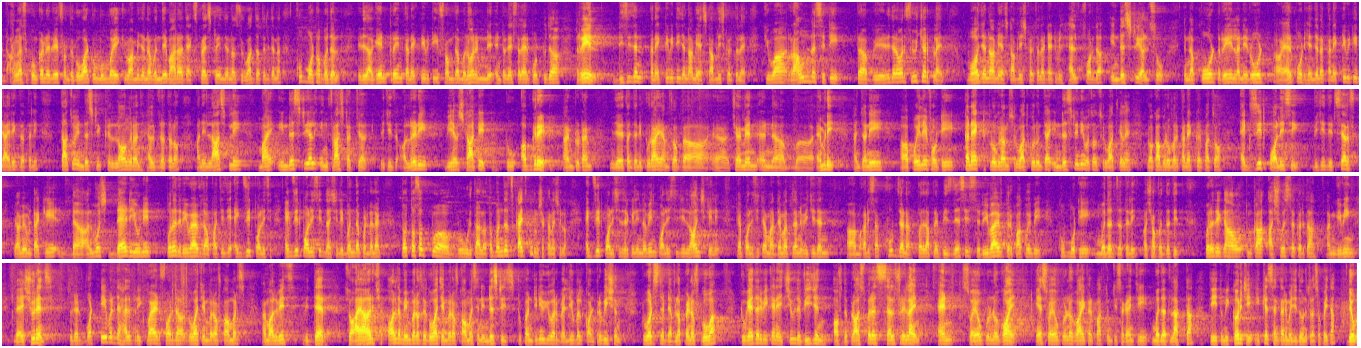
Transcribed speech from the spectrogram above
हांगासर Konkan railway from the Goa to Mumbai किंवा आमी जेन्ना Vande Bharat express train जेन्ना सुरवात जातली तेन्ना खूब मोठो बदल. It is again train connectivity from the Manohar international airport to the rail this is an connectivity जेन्ना आमी एस्टाब्लीश करतले किंवा round the city it is an our future plan हो जेन्ना आमी एस्टाब्लीश करतले that will help for the industry also जेन्ना port rail आनी रोड एअरपोर्ट हे जेन्ना कनेक्टिविटी डायरेक्ट जातली ताचो इंडस्ट्रीक लाँग रन हेल्प जातलो. आनी lastly my industrial infrastructure which is already we have started to upgrade time to time म्हणजे तांच्यांनी पुराय आमचो चेअरमॅन एंड एम डी हांच्यांनी पयले फावटी कनेक्ट प्रोग्राम सुरवात करून त्या इंडस्ट्रीनी वचून सुरवात केलें. लोकां बरोबर कनेक्ट करपाचो exit policy which is itself आमी म्हणटा की ऑलमोस्ट डेड युनीट परत रिवायव जावपाची जी एक्झीट पॉलिसी एक्झीट पॉलिसीच नाशिल्ली बंद पडलेल्याक तो तसोच उरतालो. तो बंदच कांयच करूंक शकनाशिल्लो. एक्झीट पॉलिसी सारकेली नवीन पॉलिसी जी लॉन्च केली त्या पॉलिसीच्या माध्यमांतल्यान विचिदन म्हाका दिसता खूब जाणांक परत आपले बिझनेसीस रिवायव करपाकूय बी खूब मोठी मदत जातली अशा पद्दतीत परत एकदा हांव तुमकां आश्वस्त करता I am giving the assurance so that whatever the help required for the Goa chamber of commerce I am always with there So I urge all the member of the Goa Chamber of Commerce and Industries to continue your valuable contribution towards the development of Goa. Together we can achieve the vision of the prosperous, self-reliant and स्वयंपूर्ण गोंय हे स्वयंपूर्ण गोंय करपाक तुमची सगळ्यांची मदत लागता ती तुम्ही करची इतकेच सांगता आनी म्हजी दोन उतरां सोंपयता देव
